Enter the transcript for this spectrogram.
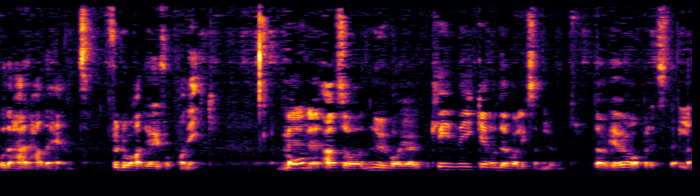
och det här hade hänt. För då hade jag ju fått panik. Men eh, alltså nu var jag ju på kliniken och det var liksom lugnt. Jag var på rätt ställe.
